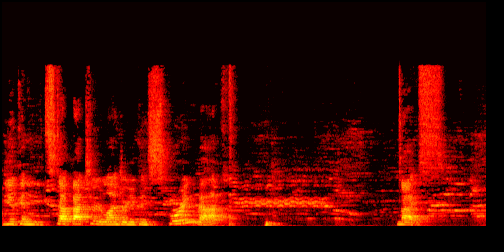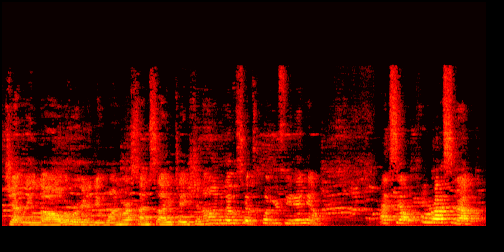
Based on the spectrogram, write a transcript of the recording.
You can step back to your lunge or you can spring back. Nice. Gently lower. We're going to do one more sun salutation onto those hips. Put your feet inhale. Exhale, press it up.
